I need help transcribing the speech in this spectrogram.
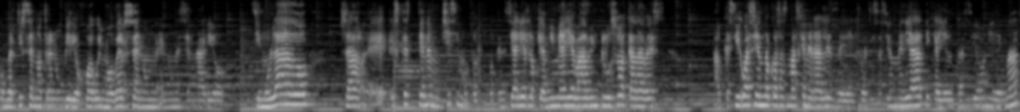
convertirse en otro en un videojuego y moverse en un, en un escenario simulado. O sea, es que tiene muchísimo potencial y es lo que a mí me ha llevado incluso a cada vez, aunque sigo haciendo cosas más generales de alfabetización mediática y educación y demás,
